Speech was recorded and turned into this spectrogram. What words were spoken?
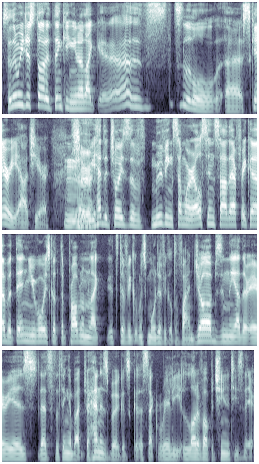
So then we just started thinking, you know, like, uh, it's, it's a little uh, scary out here. So Sure. we had the choice of moving somewhere else in South Africa, but then you've always got the problem like it's difficult, it's more difficult to find jobs in the other areas. That's the thing about Johannesburg. It's, it's like really a lot of opportunities there.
